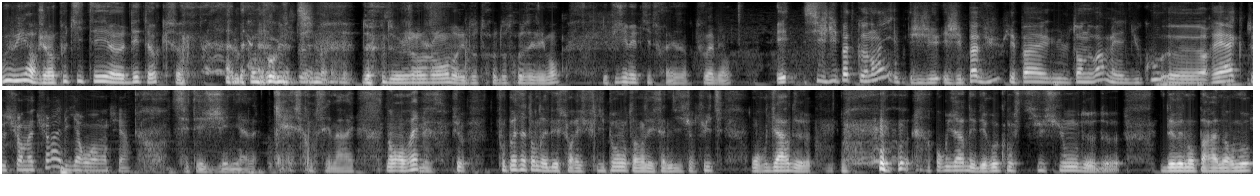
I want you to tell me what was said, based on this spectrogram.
Oui, oui, alors j'ai un petit thé euh, détox Le combo ultime. de, de gingembre et d'autres éléments. Et puis j'ai mes petites fraises, tout va bien. Et si je dis pas de conneries, j'ai pas vu, j'ai pas eu le temps de voir, mais du coup, euh, React surnaturel hier ou avant-hier. C'était génial. Qu'est-ce qu'on s'est marré. Non, en vrai, Mais- faut pas s'attendre à des soirées flippantes hein, les samedis sur Twitch. On regarde, on regarde des, des reconstitutions de de- d'événements paranormaux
